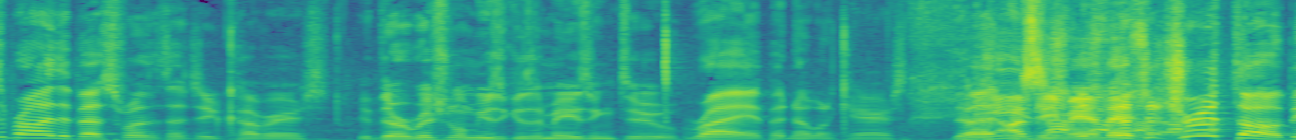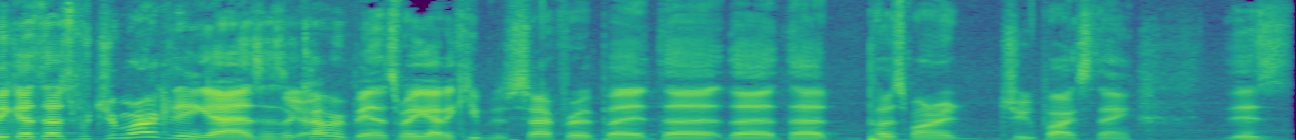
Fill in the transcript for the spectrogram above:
great. are probably the best ones that do covers. Their original music is amazing too. Right, but no one cares. Yeah, But I'm man. That's They- the truth, though, because that's what you're marketing as as a Yeah. cover band. That's why you got to keep them separate. But the the that postmodern jukebox thing is do-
